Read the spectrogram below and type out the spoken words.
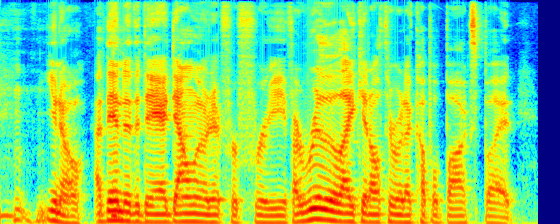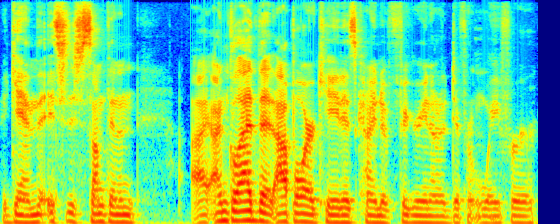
mm-hmm. you know, at the end of the day, I download it for free. If I really like it, I'll throw it a couple bucks. But again, it's just something. I, I'm glad that Apple Arcade is kind of figuring out a different way for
